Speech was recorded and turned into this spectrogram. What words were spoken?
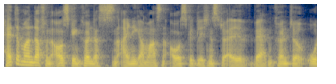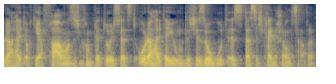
hätte man davon ausgehen können, dass es ein einigermaßen ausgeglichenes Duell werden könnte oder halt auch die Erfahrung sich komplett durchsetzt oder halt der Jugendliche so gut ist, dass ich keine Chance habe.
